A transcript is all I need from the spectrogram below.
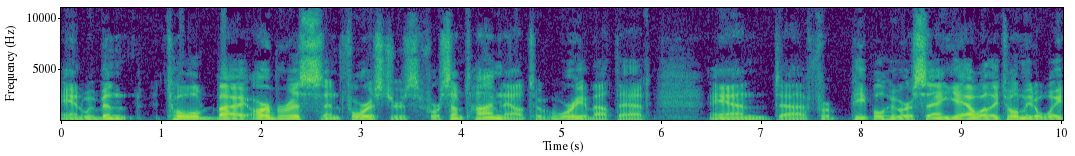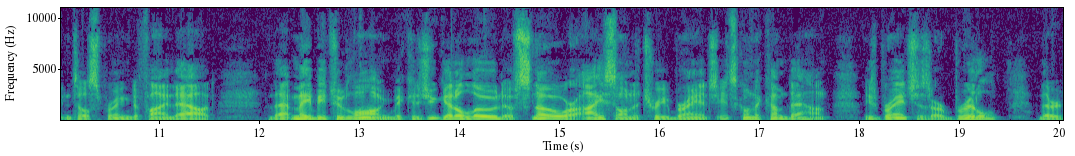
And we've been told by arborists and foresters for some time now to worry about that. And uh, for people who are saying, yeah, well, they told me to wait until spring to find out, that may be too long because you get a load of snow or ice on a tree branch, it's going to come down. These branches are brittle. They're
